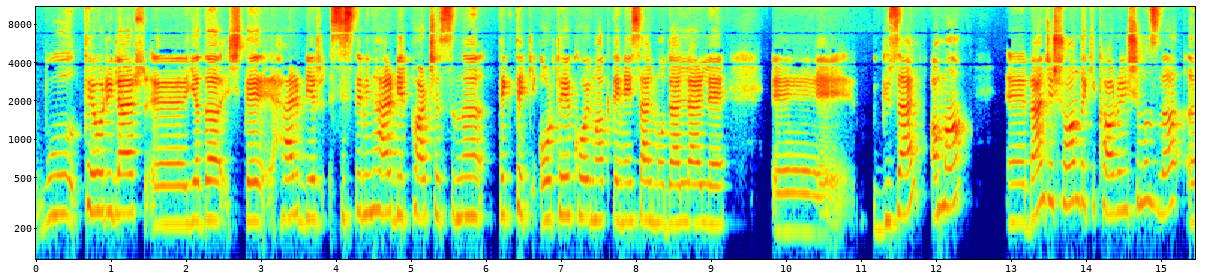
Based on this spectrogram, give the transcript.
bu teoriler e, ya da işte her bir sistemin her bir parçasını tek tek ortaya koymak deneysel modellerle e, güzel ama e, bence şu andaki kavrayışımızla e,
